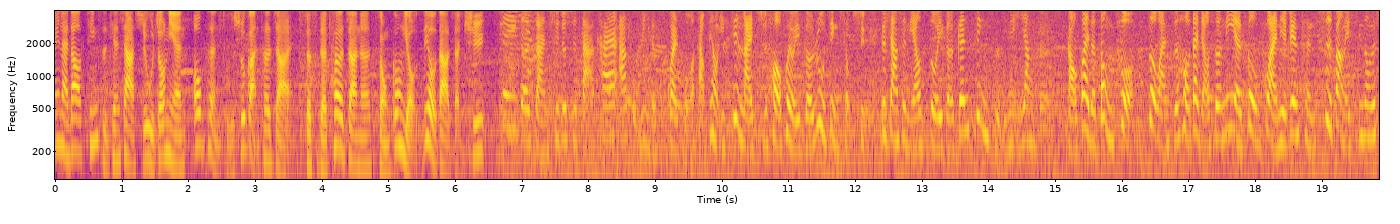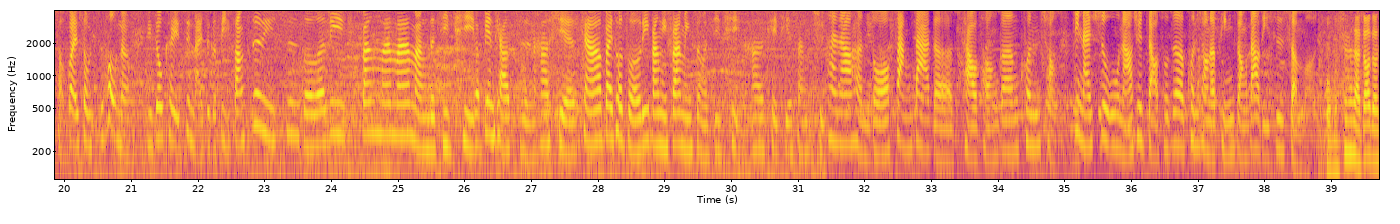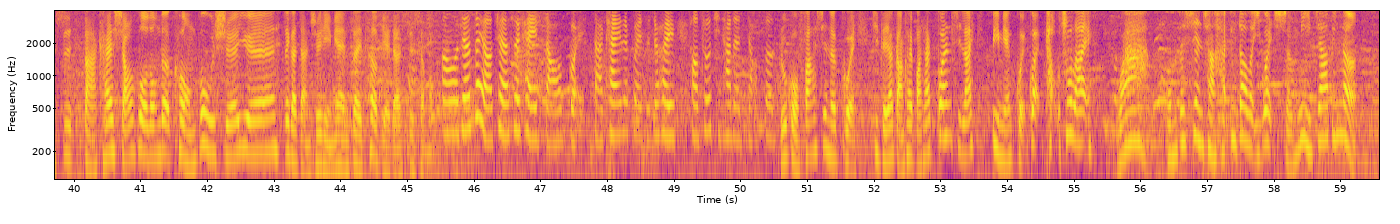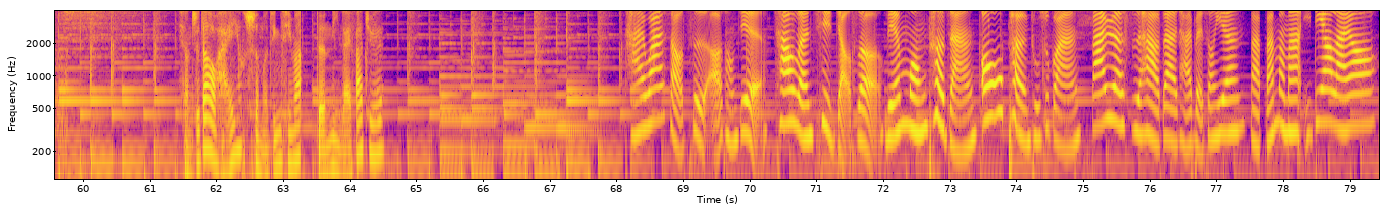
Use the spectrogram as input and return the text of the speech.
欢迎来到亲子天下十五周年 Open 图书馆特展。这次的特展呢，总共有六大展区。这一个展区就是打开阿古丽的古怪国。小朋友一进来之后，会有一个入境手续，就像是你要做一个跟镜子里面一样的搞怪的动作。做完之后，代表说你也够怪，你也变成释放你心中的小怪兽之后呢，你就可以进来这个地方。这里是佐罗力帮妈妈忙的机器，有便条纸，然后写想要拜托佐罗力帮你发明什么机器，然后可以贴上去。看到很多放大的草丛跟昆虫进来树屋，然后去找出这个昆虫的品种到底是什么。我们现在来到的是打开小火龙的恐怖学园。这个展区里面最特别的是什么？哦，我觉得最有趣的是可以找鬼，打开的柜子就会跑出其他的角色。如果发现了鬼，记得要赶快把它关起来，避免鬼怪跑出来。哇，我们在现场还遇到了一位神秘嘉宾呢。想知道还有什么惊奇吗？等你来发掘。首次儿童界超人气角色联盟特展 Open 图书馆，八月四号在台北松烟，爸爸妈妈一定要来哦。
